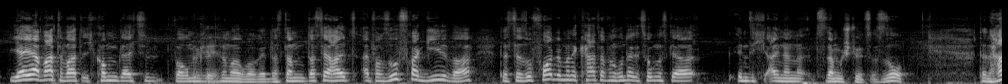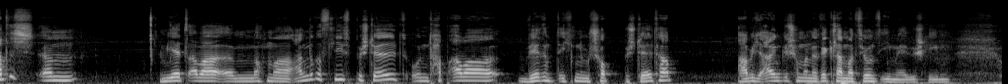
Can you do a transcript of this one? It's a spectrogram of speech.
ja, ja, warte, warte, ich komme gleich zu, warum ich Okay. jetzt nochmal rüber rede. Dass, dann, dass der halt einfach so fragil war, dass der sofort, wenn man eine Karte davon runtergezogen ist, der in sich einander zusammengestürzt ist. So. Dann hatte ich ähm, mir jetzt aber ähm, nochmal andere Sleeves bestellt und habe aber, während ich in einem Shop bestellt habe, habe ich eigentlich schon mal eine Reklamations-E-Mail geschrieben.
